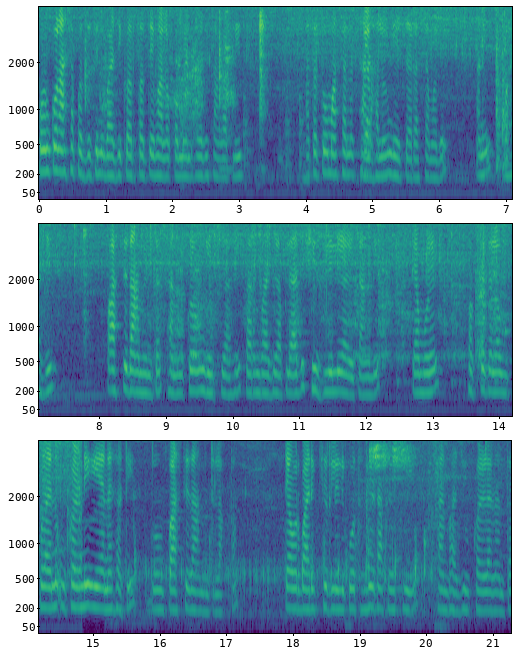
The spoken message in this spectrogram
कोण कोण अशा पद्धतीने भाजी करतात ते मला कमेंटमध्ये सांगा प्लीज. आता तो मसाला छान हलवून घ्यायचा आहे रशामध्ये आणि भाजी पाच ते दहा मिनटं छान उकळवून घ्यायची आहे कारण भाजी आपल्या आधी शिजलेली आहे चांगली. त्यामुळे फक्त त्याला उकळायनं उकळणी येण्यासाठी दोन पाच ते दहा मिनटं लागतात. त्यावर बारीक चिरलेली कोथिंबीर टाकायची छान भाजी उकळल्यानंतर.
